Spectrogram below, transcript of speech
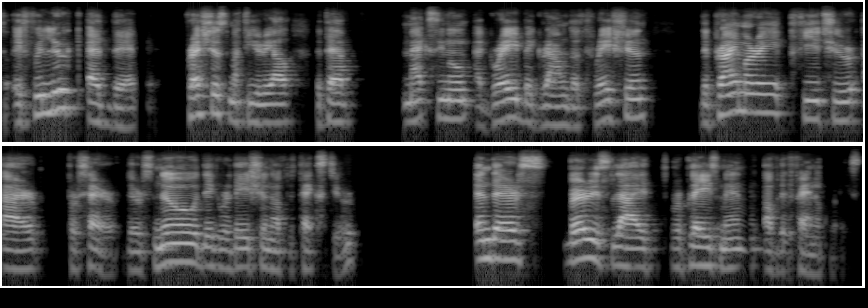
So if we look at the precious material that have maximum a gray background alteration, the primary feature are preserved. There's no degradation of the texture. And there's very slight replacement of the phenocryst.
